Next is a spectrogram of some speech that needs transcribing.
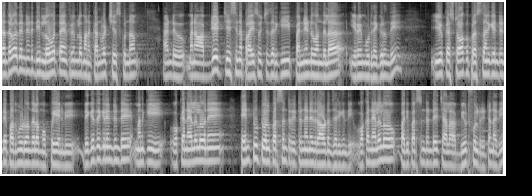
దాని తర్వాత ఏంటంటే దీని లోవర్ టైం ఫ్రేమ్లో మనం కన్వర్ట్ చేసుకున్నాం. అండ్ మనం అప్డేట్ చేసిన ప్రైస్ వచ్చేసరికి పన్నెండు వందల ఇరవై మూడు దగ్గర ఉంది. ఈ యొక్క స్టాక్ ప్రస్తుతానికి ఏంటంటే పదమూడు వందల ముప్పై ఎనిమిది. దగ్గర దగ్గర ఏంటంటే మనకి ఒక నెలలోనే ten to twelve percent return అనేది రావడం జరిగింది. ఒక నెలలో పది పర్సెంట్ అంటే చాలా బ్యూటిఫుల్ రిటర్న్ అది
